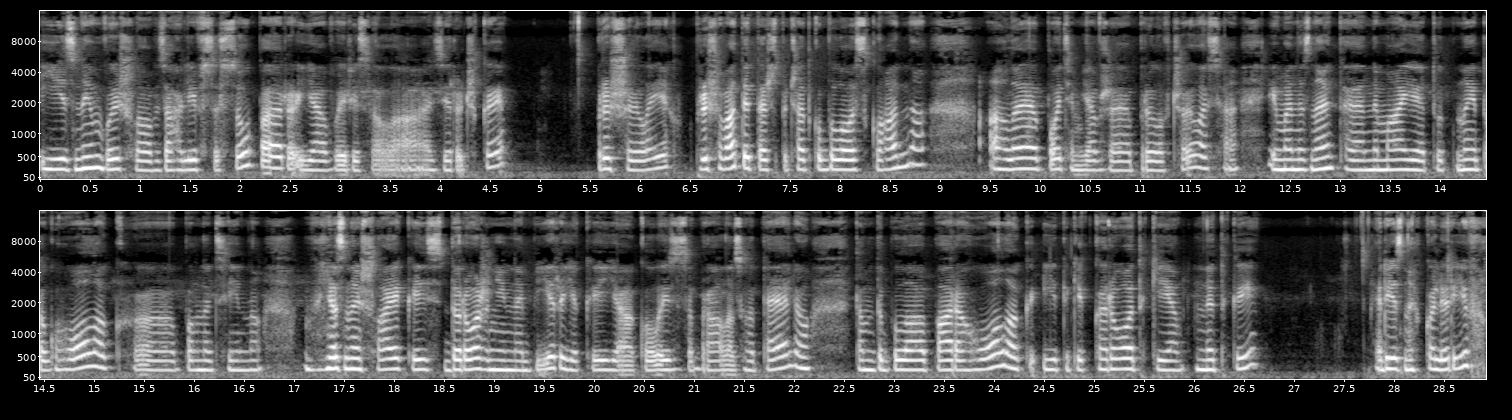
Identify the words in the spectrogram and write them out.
І з ним вийшло взагалі все супер. Я вирізала зірочки, пришила їх. Пришивати теж спочатку було складно, але потім я вже приловчилася. І в мене, знаєте, немає тут ниток голок е, повноцінно. Я знайшла якийсь дорожній набір, який я колись забрала з готелю, там, де була пара голок і такі короткі нитки різних кольорів.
